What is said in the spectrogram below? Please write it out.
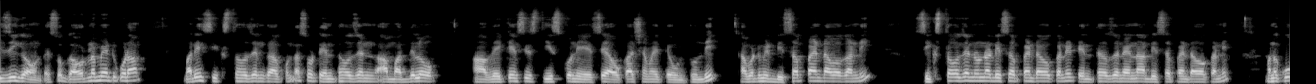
ఈజీగా ఉంటాయి. సో గవర్నమెంట్ కూడా మరీ సిక్స్ థౌజండ్ కాకుండా సో టెన్ థౌజండ్ ఆ మధ్యలో ఆ వేకెన్సీస్ తీసుకొని వేసే అవకాశం అయితే ఉంటుంది. కాబట్టి మీరు డిసప్పాయింట్ అవ్వకండి. సిక్స్ థౌజండ్ ఉన్న డిసప్పాయింట్ అవ్వకండి. టెన్ థౌజండ్ అయినా డిసప్పాయింట్ అవ్వకండి. మనకు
